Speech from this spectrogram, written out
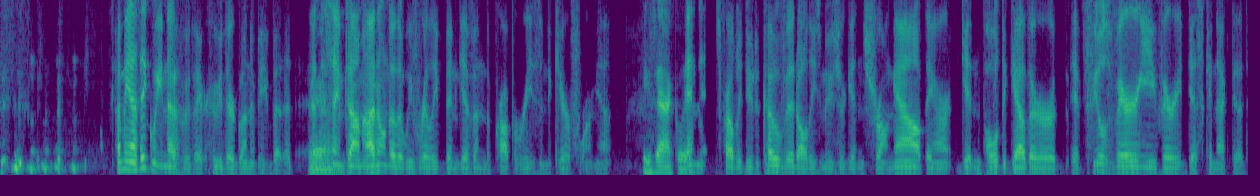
I mean, I think we know who they're who they're going to be, but at, at the same time, I don't know that we've really been given the proper reason to care for them yet. exactly. And it's probably due to COVID. All these movies are getting strung out. They aren't getting pulled together. It feels very, very disconnected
